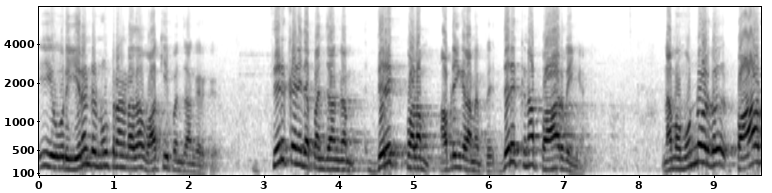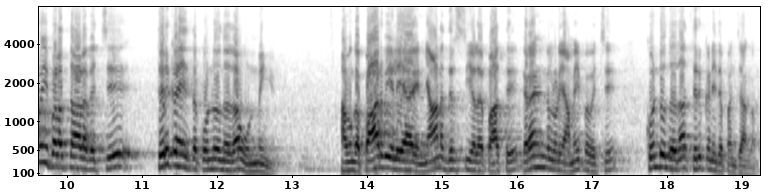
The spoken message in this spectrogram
இ- ஒரு இரண்டு நூற்றாண்டாக தான் வாக்கிய பஞ்சாங்கம் இருக்குது திருக்கணித பஞ்சாங்கம் திருக்கு பலம் அப்படிங்கிற அமைப்பு. திருக்குனா பார்வைங்க. நம்ம முன்னோர்கள் பார்வை பலத்தால் வச்சு திருக்கணிதத்தை கொண்டு வந்தது தான் உண்மைங்க. அவங்க பார்வையிலையா ஞான திருஷ்டிகளை பார்த்து கிரகங்களுடைய அமைப்பை வச்சு கொண்டு வந்தது தான் திருக்கணித பஞ்சாங்கம்.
